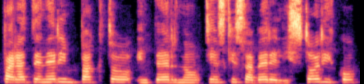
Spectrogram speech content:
para tener impacto interno tienes que saber el histórico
